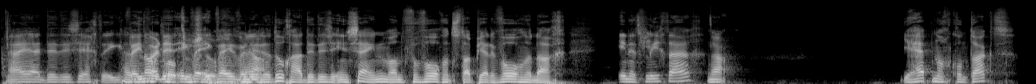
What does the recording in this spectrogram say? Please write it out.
Ja, ja, dit is echt... Ik weet waar, dit, ik, weet- ik toesloeg. weet waar dit naartoe gaat. Dit is insane, want vervolgens stap jij de volgende dag in het vliegtuig. ja, Je hebt nog contact,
